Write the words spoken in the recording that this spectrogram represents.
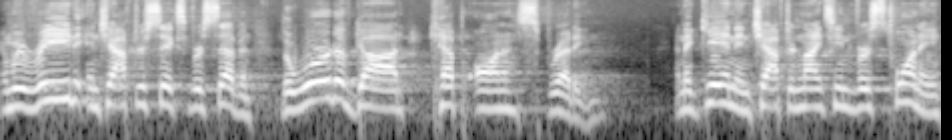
And we read in chapter 6, verse 7 the word of God kept on spreading. And again in chapter 19, verse 20,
